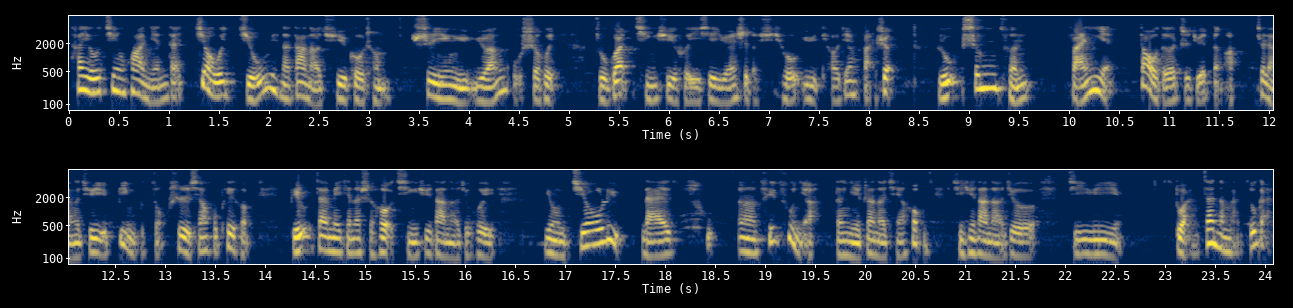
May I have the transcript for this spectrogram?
它由进化年代较为久远的大脑区域构成，适应于远古社会，主观情绪和一些原始的需求与条件反射，如生存、繁衍。道德直觉等啊，这两个区域并不总是相互配合。比如在没钱的时候，情绪大脑就会用焦虑来促嗯催促你啊。等你赚到钱后，情绪大脑就给予你短暂的满足感，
